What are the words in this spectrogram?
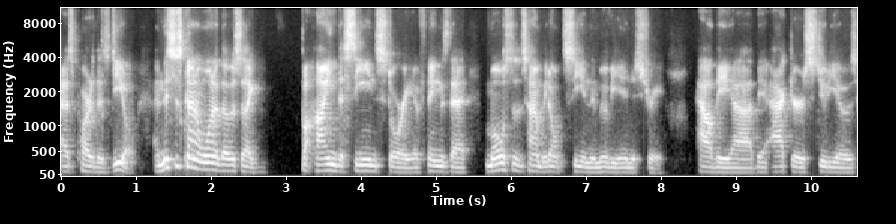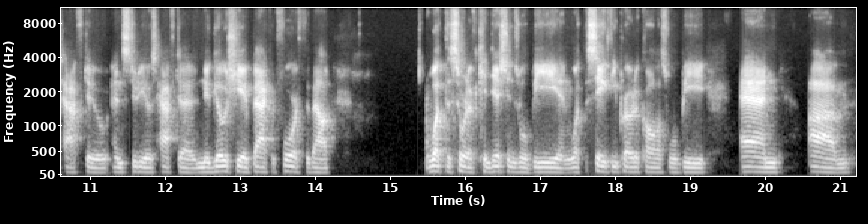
as part of this deal. And this is kind of one of those like behind the scenes story of things that most of the time we don't see in the movie industry how the uh, the actors studios have to and studios have to negotiate back and forth about what the sort of conditions will be and what the safety protocols will be and um,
